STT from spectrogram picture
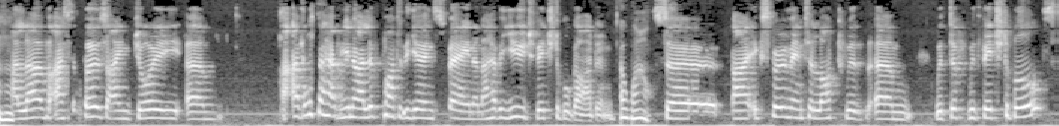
I love. I suppose I enjoy. Um, I've also have. You know, I live part of the year in Spain, and I have a huge vegetable garden. Oh, wow. So I experiment a lot with um, with diff- with vegetables,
